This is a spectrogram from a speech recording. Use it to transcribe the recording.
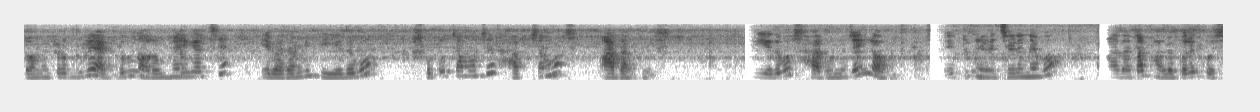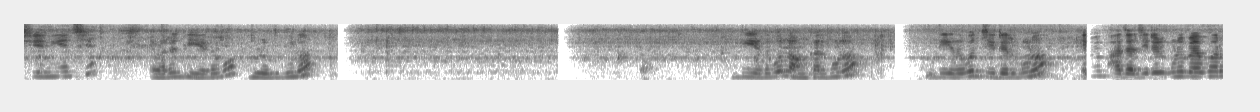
টমেটোগুলো একদম নরম হয়ে গেছে। এবার আমি দিয়ে দেবো ছোটো চামচের হাফ চামচ আদা পেস্ট। দিয়ে দেবো স্বাদ অনুযায়ী লবণ। একটু নেড়ে চেড়ে নেব। আদাটা ভালো করে কষিয়ে নিয়েছি। এবারে দিয়ে দেবো হলুদ গুঁড়ো। দিয়ে দেবো লঙ্কার গুঁড়ো। দিয়ে দেবো জিরের গুঁড়ো। আমি ভাজা জিরের গুঁড়ো ব্যবহার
